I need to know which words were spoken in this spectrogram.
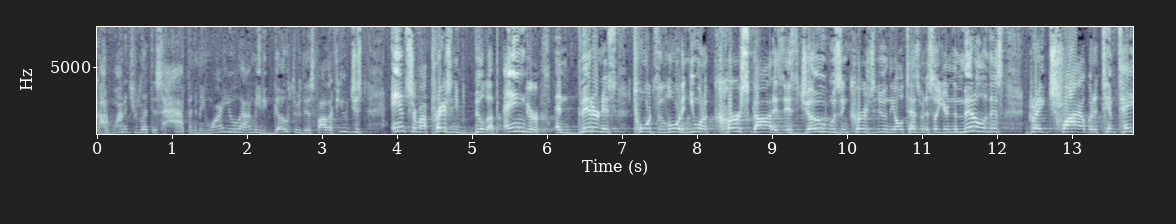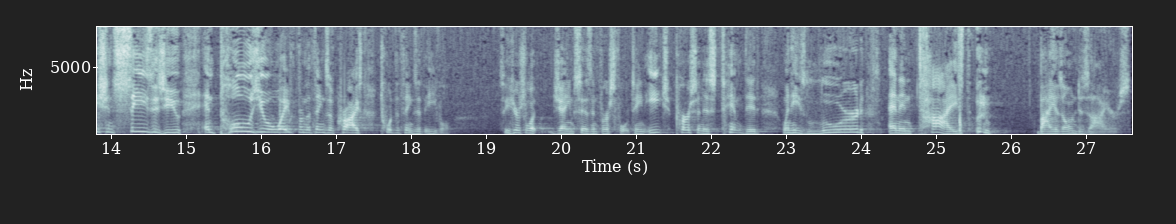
God, why did you let this happen to me? Why are you allowing me to go through this, Father? If you just answer my prayers and you build up anger and bitterness towards the Lord and you want to curse God as, as Job was encouraged to do in the Old Testament. And so you're in the middle of this great trial, but a temptation seizes you and pulls you away from the things of Christ toward the things of evil. See, here's what James says in verse 14 Each person is tempted when he's lured and enticed by his own desires.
